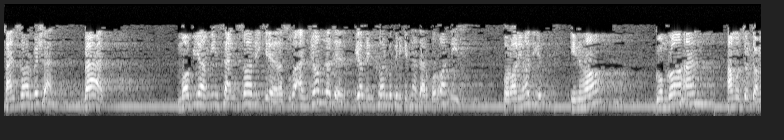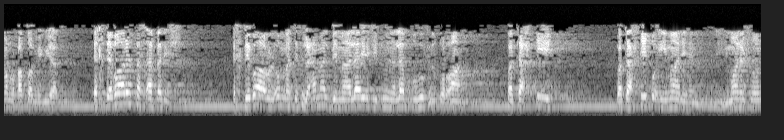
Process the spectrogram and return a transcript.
سنگسار بشن. بعد ما بیام این سنگساری که رسول الله انجام داده بیام انکار بکنی که نه در قرآن نیست. قرآنی ها دیگه. اینها گمراهن. همونطور که عمر بن خطاب می‌گوید اختبار پس اولیش. اختبار الامه في العمل بما لا يجدون لفظه في القرآن وتحقيق وتحقيق ايمانهم ايمانشون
